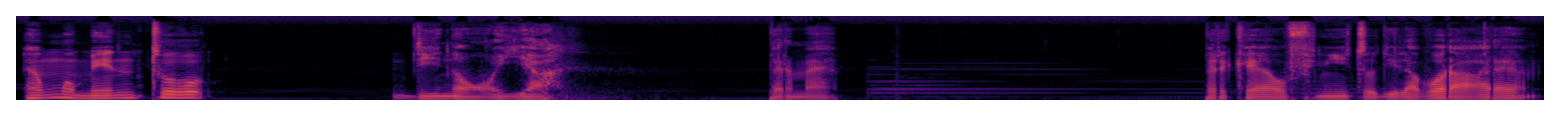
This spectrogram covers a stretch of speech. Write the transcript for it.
È un momento di noia per me perché ho finito di lavorare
